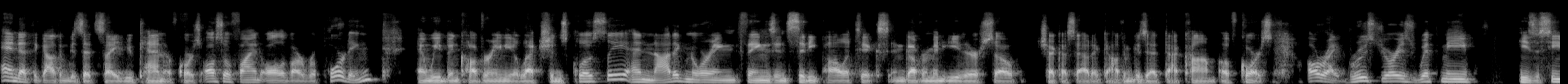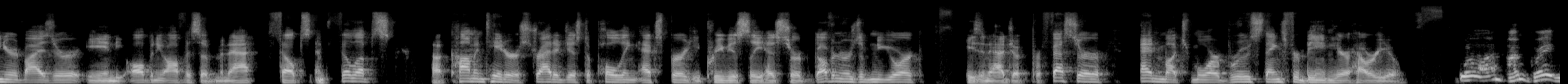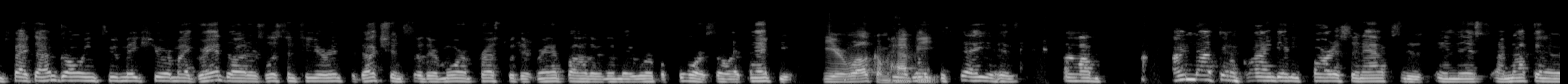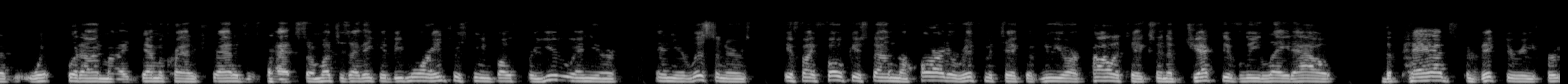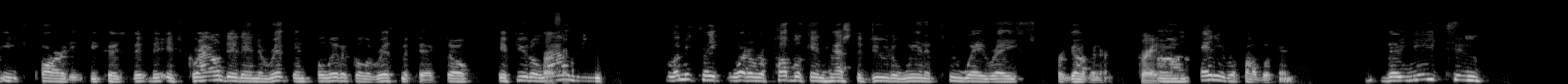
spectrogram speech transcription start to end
And at the Gotham Gazette site, you can, of course, also find all of our reporting. And we've been covering the elections closely and not ignoring things in city politics and government either. So check us out at gothamgazette.com, of course. All right. Bruce Gyory is with me. He's a senior advisor in the Albany office of Manatt, Phelps, and Phillips, a commentator, a strategist, a polling expert. He previously has served governors of New York. He's an adjunct professor and much more. Bruce, thanks for being here. How are you? Well, I'm, I'm great. In fact, I'm going to make sure my granddaughters listen to your introduction so they're more impressed with their grandfather than they were before. So I thank you. You're welcome. What Happy. I'd like to say is, um, I'm not going to grind any partisan axes in this. I'm not going to w- put on my Democratic strategist hat so much as I think it'd be more interesting both for you and your and your listeners if I focused on the hard arithmetic of New York politics and objectively laid out the paths to victory for each party, because th- th- it's grounded in, arith- in political arithmetic. So if you'd allow Perfect. me, let me take what a Republican has to do to win a two way race for governor. Great. Um, any Republican. They need to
